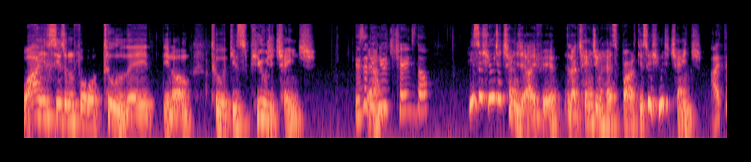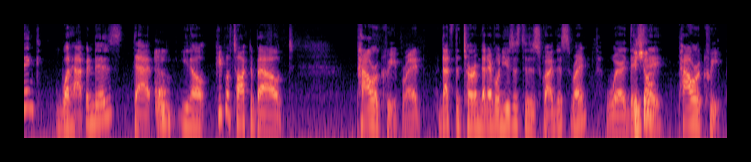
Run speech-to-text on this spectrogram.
why is season four too late, you know, to this huge change? Is it yeah? a huge change though? It's a huge change, I feel. Like changing his part. Is a huge change. I think what happened is that, yeah. you know, people have talked about power creep, right? That's the term that everyone uses to describe this, right? Where they say power creep,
